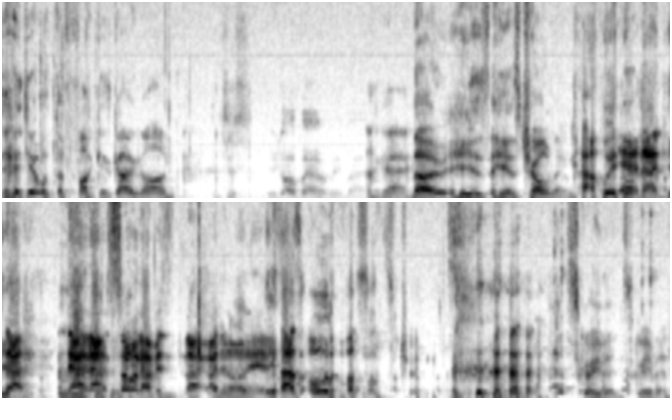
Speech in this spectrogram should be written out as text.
JJ, what the fuck is going on? You just, you gotta bear with me, man. Okay. No, he is he is trolling. How Yeah, that that that that's someone having like I don't know what it he has all of us on strings. screaming, screaming.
